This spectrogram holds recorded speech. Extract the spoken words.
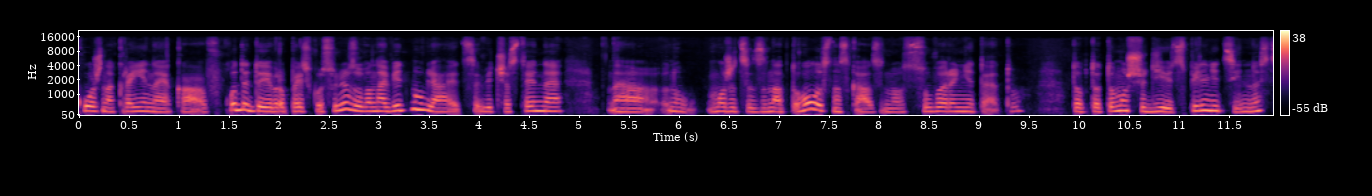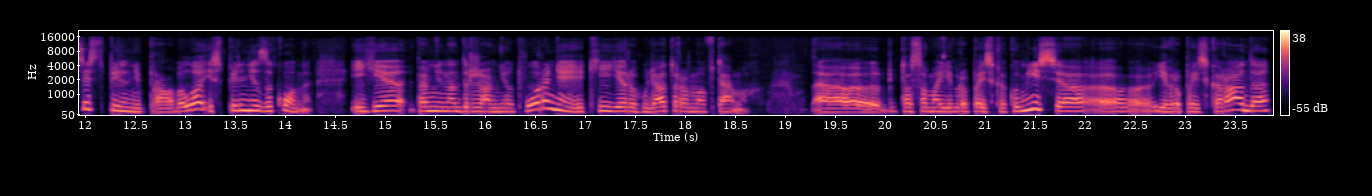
кожна країна, яка входить до Європейського Союзу, вона відмовляється від частини ну, може, це занадто голосно сказано, суверенітету. Тобто, тому що діють спільні цінності, спільні правила і спільні закони. І є певні наддержавні утворення, які є регуляторами в темах. Та сама Європейська комісія, Європейська рада,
